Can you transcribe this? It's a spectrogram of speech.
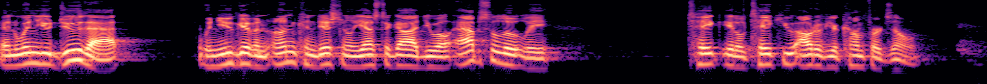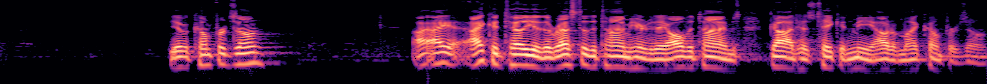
And when you do that, when you give an unconditional yes to God, you will absolutely take it'll take you out of your comfort zone. Do you have a comfort zone? I, I, I, could tell you the rest of the time here today, all the times God has taken me out of my comfort zone.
